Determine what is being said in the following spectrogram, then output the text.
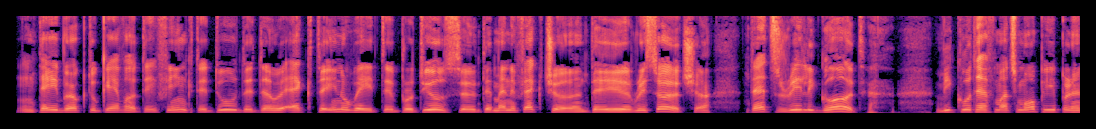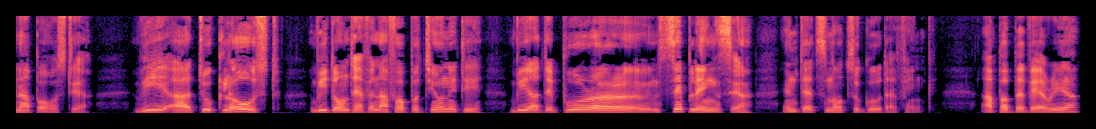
They work together, they think, they do, they, they act, they innovate, they produce, uh, they manufacture, they research. That's really good. we could have much more people in Upper Austria. We are too closed. We don't have enough opportunity. We are the poorer uh, siblings, yeah? and that's not so good, I think. Upper Bavaria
